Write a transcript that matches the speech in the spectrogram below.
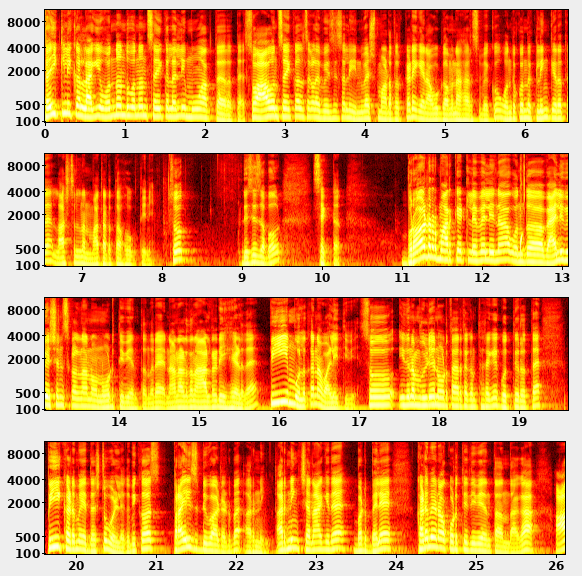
ಸೈಕ್ಲಿಕಲ್ ಆಗಿ ಒಂದೊಂದು ಒಂದೊಂದು ಸೈಕಲಲ್ಲಿ ಮೂವ್ ಆಗ್ತಾ ಇರುತ್ತೆ. ಸೊ ಆ ಒಂದು ಸೈಕಲ್ಸ್ಗಳ ಬೇಸಿಸಲ್ಲಿ ಇನ್ವೆಸ್ಟ್ ಮಾಡೋದ್ರ ಕಡೆಗೆ ನಾವು ಗಮನ ಹರಿಸಬೇಕು. ಒಂದಕ್ಕೊಂದು ಕ್ಲಿಂಕ್ ಇರುತ್ತೆ ಲಾಸ್ಟಲ್ಲಿ ನಾನು ಮಾತಾಡ್ತಾ ಹೋಗ್ತೀನಿ. So this is about sector broader market ಲೆವೆಲಿನ ಒಂದು ವ್ಯಾಲ್ಯೂಯೇಷನ್ಸ್ಗಳನ್ನ ನಾವು ನೋಡ್ತೀವಿ ಅಂತಂದರೆ, ನಾನು ಅದನ್ನು ಆಲ್ರೆಡಿ ಹೇಳಿದೆ. ಪಿ ಮೂಲಕ ನಾವು ಅಳಿತೀವಿ. ಸೊ ಇದು ನಮ್ಮ ವಿಡಿಯೋ ನೋಡ್ತಾ ಇರ್ತಕ್ಕಂಥವ್ರಿಗೆ ಗೊತ್ತಿರುತ್ತೆ. ಪಿ ಕಡಿಮೆ ಇದ್ದಷ್ಟು ಒಳ್ಳೆಯದು because price divided by earning earning ಚೆನ್ನಾಗಿದೆ ಬಟ್ ಬೆಲೆ ಕಡಿಮೆ ನಾವು ಕೊಡ್ತಿದ್ದೀವಿ ಅಂತ ಅಂದಾಗ, ಆ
